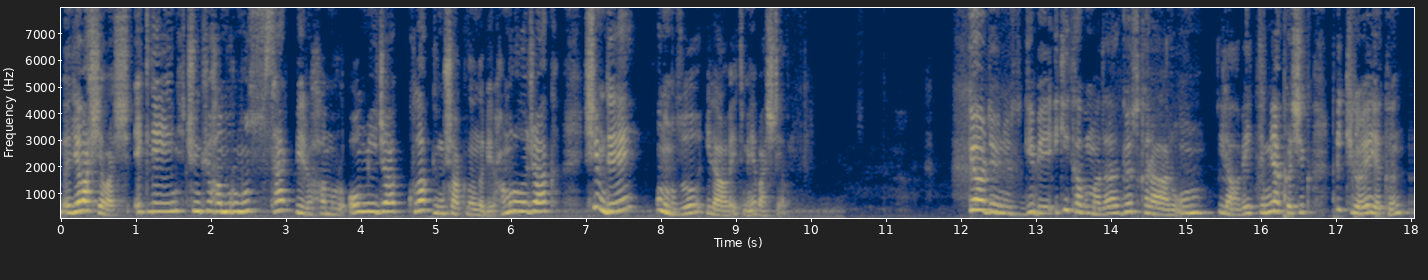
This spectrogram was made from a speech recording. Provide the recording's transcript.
yavaş yavaş ekleyin. Çünkü hamurumuz sert bir hamur olmayacak. Kulak yumuşaklığında bir hamur olacak. Şimdi unumuzu ilave etmeye başlayalım. Gördüğünüz gibi iki kabıma da göz kararı un ilave ettim. Yaklaşık 1 kiloya yakın.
